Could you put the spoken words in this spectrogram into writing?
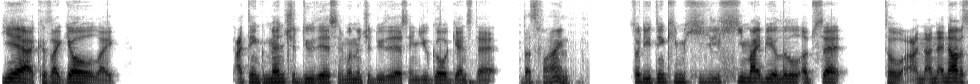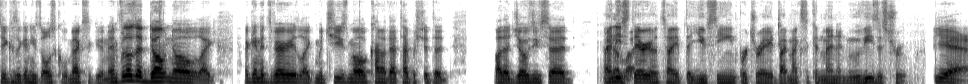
Yeah, because like yo, like I think men should do this and women should do this, and you go against that. That's fine. So do you think he he, he might be a little upset? So and, and obviously because again he's old school Mexican, and for those that don't know, like again it's very like machismo, kind of that type of shit that uh, that Josie said. Any that, stereotype that you've seen portrayed by Mexican men in movies is true. Yeah,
